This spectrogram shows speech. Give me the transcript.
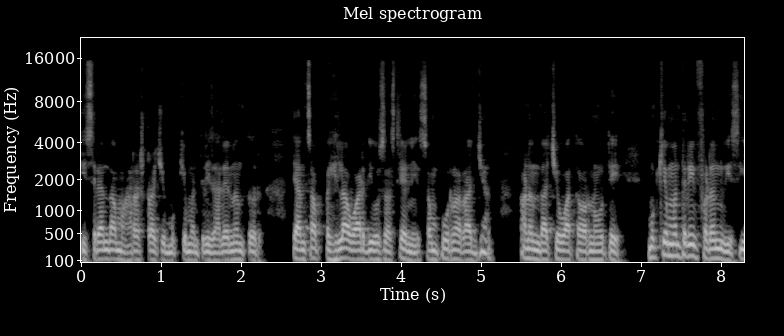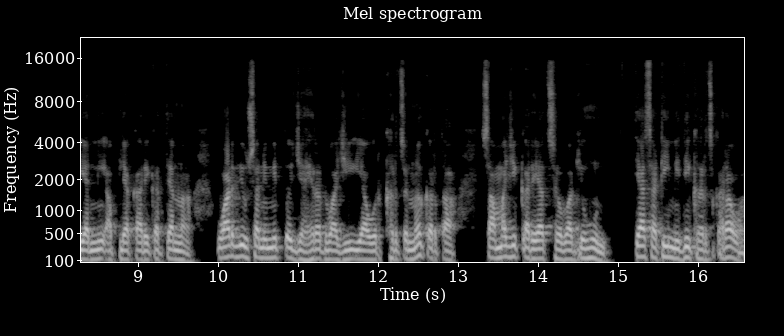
तिसऱ्यांदा महाराष्ट्राचे मुख्यमंत्री झाल्यानंतर त्यांचा पहिला वाढदिवस असल्याने संपूर्ण राज्यात आनंदाचे वातावरण होते. मुख्यमंत्री फडणवीस यांनी आपल्या कार्यकर्त्यांना वाढदिवसानिमित्त जाहिरातबाजी यावर खर्च न करता सामाजिक कार्यात सहभागी होऊन त्यासाठी निधी खर्च करावा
